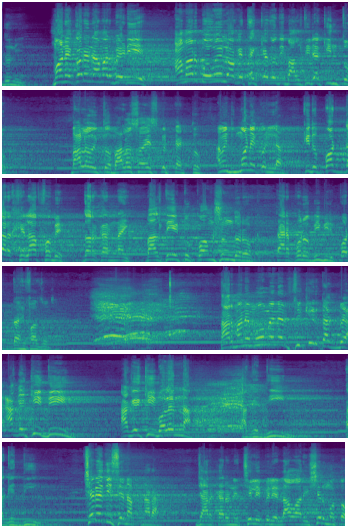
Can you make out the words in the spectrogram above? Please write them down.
দুনিয়া। মনে করেন আমার বেরিয়ে আমার বউয়ের লগে থাকিয়া যদি বালতিটা কিনতো ভালো হইতো ভালো চয়েস করতে পারতো। আমি মনে করলাম, কিন্তু পর্দার খেলাফ হবে, দরকার নাই। বালতি একটু কম সুন্দর হোক, তারপরও বিবির পর্দা হেফাজত। তার মানে মোমেনের ফিকির থাকবে, আগে কি দিন? আগে কি বলেন না? আগে দিন আগে দিন। ছেড়ে দিছেন আপনারা, যার কারণে ছেলে পেলে লাওয়ারিসের মতো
